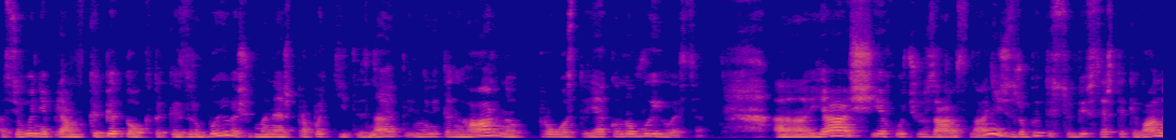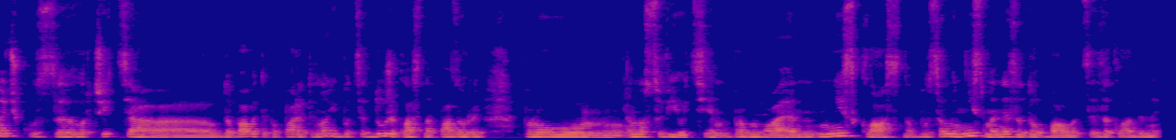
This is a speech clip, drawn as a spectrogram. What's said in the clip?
А сьогодні прям кип'яток такий зробила, щоб мене аж пропотіти. Знаєте, і мені так гарно просто, я оновилася. Е, Я ще хочу зараз на ніч зробити собі все ж таки ваночку з горчиця, додати, попарити ноги, бо це дуже класно пазури про носові оці пробиває. Ніс класно, бо саме ніс мене задовбало, це закладений.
